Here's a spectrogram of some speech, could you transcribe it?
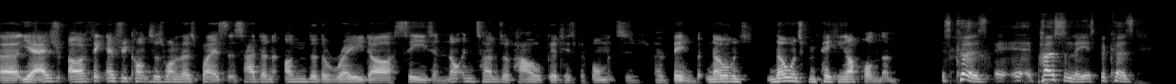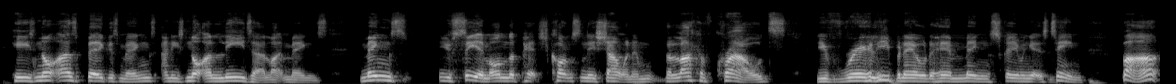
uh, yeah, I think Ezri Konsa is one of those players that's had an under the radar season, not in terms of how good his performances have been, but no one's no one's been picking up on them. It's because it, personally, it's because he's not as big as Mings and he's not a leader like Mings. Mings, you see him on the pitch constantly shouting, and the lack of crowds, you've really been able to hear Mings screaming at his team. But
